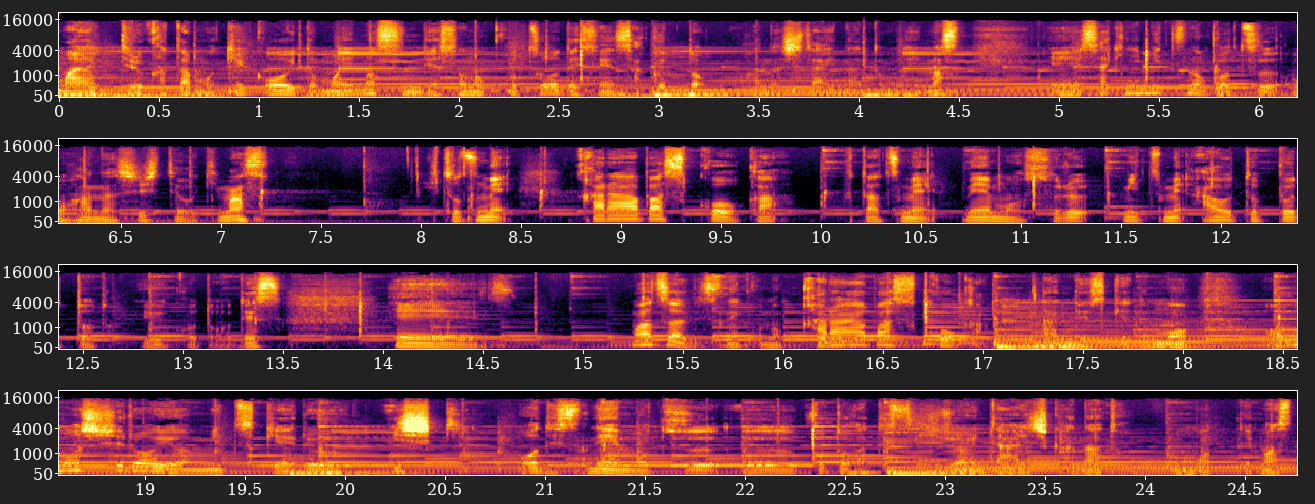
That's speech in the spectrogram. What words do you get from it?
迷ってる方も結構多いと思いますんでそのコツをですねサクッとお話したいなと思います、え先に3つのコツお話ししておきます。1つ目カラーバス効果。2つ目メモする。3つ目アウトプットということです、えー、まずはですねこのカラーバス効果なんですけども面白いを見つける意識をですね持つことがですね非常に大事かなと思ってます。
